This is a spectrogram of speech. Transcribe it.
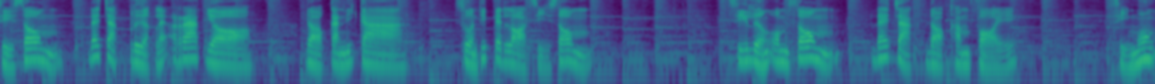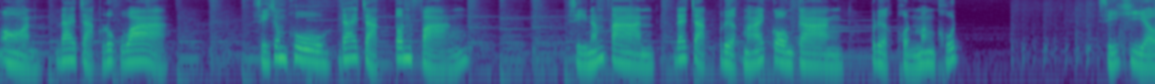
สีส้มได้จากเปลือกและรากยอ ดอกกันนิกา ส่วนที่เป็นหลอดสีส้ม สีเหลืองอมส้มได้จากดอกคำฝอย สีม่วงอ่อนได้จากลูกว่า สีชมพูได้จากต้นฝาง สีน้ำตาลได้จากเปลือกไม้โกงกลาง เปลือกผลมังคุด สีเขียว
